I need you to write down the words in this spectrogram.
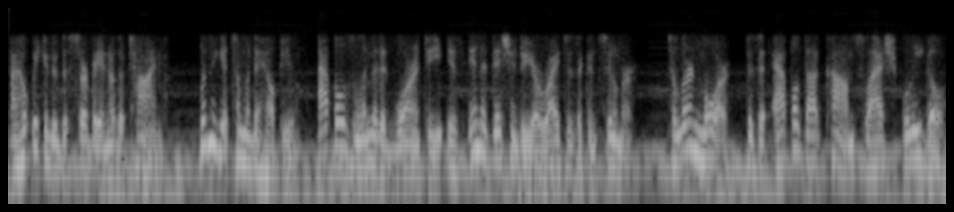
I hope we can do the survey another time. Let me get someone to help you. Apple's limited warranty is in addition to your rights as a consumer. To learn more, visit apple.com/legal.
